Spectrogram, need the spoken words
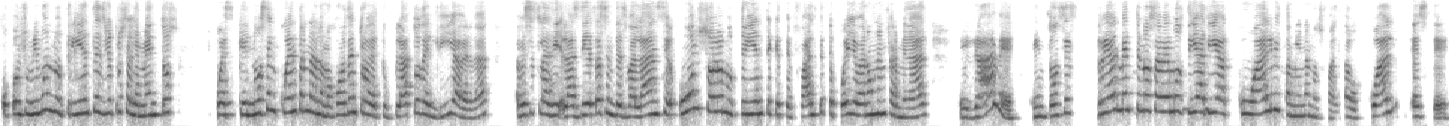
¿O consumimos nutrientes y otros elementos, pues, que no se encuentran a lo mejor dentro de tu plato del día, ¿verdad? A veces las dietas en desbalance, un solo nutriente que te falte te puede llevar a una enfermedad eh, grave. Entonces, realmente no sabemos día a día cuál vitamina nos falta o cuál este,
